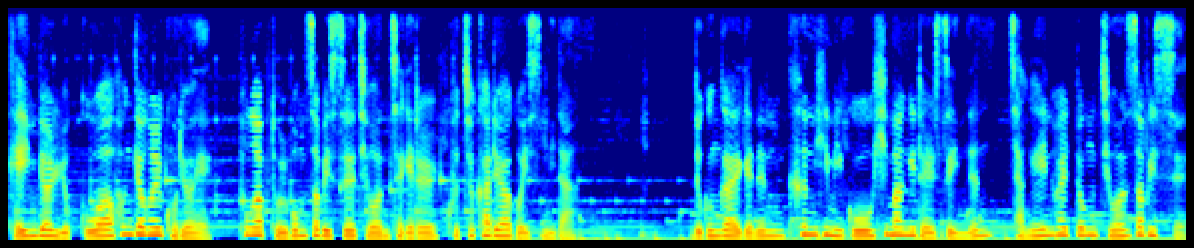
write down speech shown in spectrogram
개인별 욕구와 환경을 고려해 통합 돌봄 서비스 지원 체계를 구축하려 하고 있습니다. 누군가에게는 큰 힘이고 희망이 될 수 있는 장애인 활동 지원 서비스.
